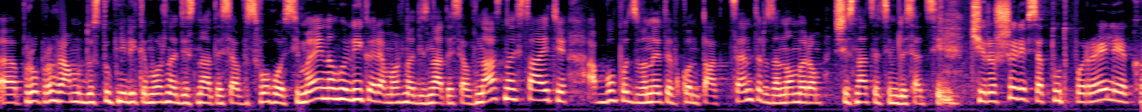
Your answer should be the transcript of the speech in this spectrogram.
Е, про програму Доступні ліки можна дізнатися в свого сімейного лікаря, можна дізнатися в нас на сайті або подзвонити в контакт-центр за номером 1677. Чи розширився тут перелік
